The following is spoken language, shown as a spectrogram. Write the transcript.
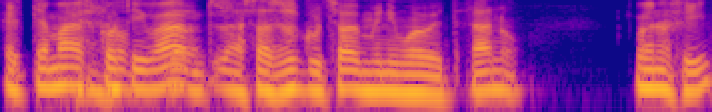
El tema de Scotty Barnes. Las has escuchado en mínimo veterano. Bueno, sí.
